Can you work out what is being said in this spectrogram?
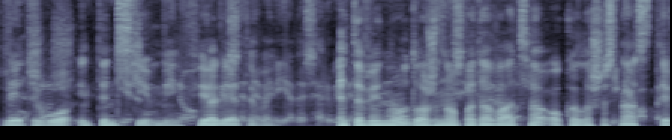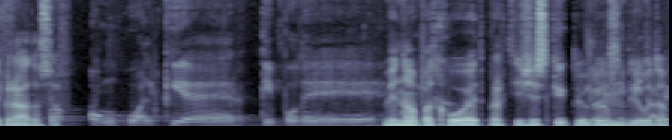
Цвет его интенсивный, фиолетовый. Это вино должно подаваться около 16 градусов. Вино подходит практически к любым блюдам.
